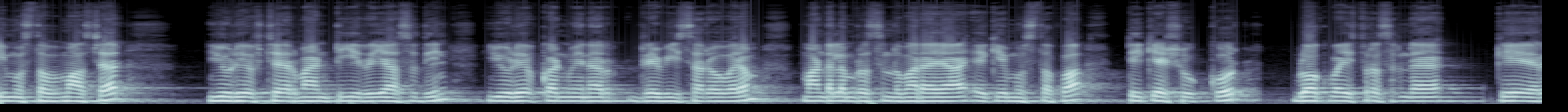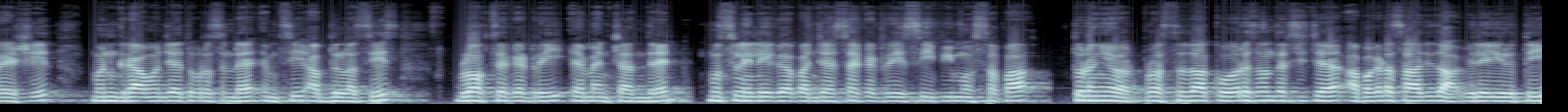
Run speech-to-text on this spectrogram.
E Mustafa master U D F chairman T Riyasuddin U D F convener Ravi Sarovaram മണ്ഡലം പ്രസിഡന്റുമാരായ A K Mustafa T K Shukoor block vice president K A Rasheed മുൻ ഗ്രാമപഞ്ചായത്ത് president M C Abdul Azeez block secretary M N Chandran Muslim League panchayat secretary C P Mustafa തുടങ്ങിയവർ പ്രസ്തുത കോറി സന്ദർശിച്ച് അപകട സാധ്യത വിലയിരുത്തി.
